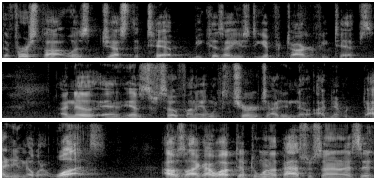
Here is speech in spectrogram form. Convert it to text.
the first thought was just the tip because I used to give photography tips. I know, and it was so funny. I went to church. I didn't know. I never. I didn't even know what it was. I was like, I walked up to one of the pastor's and I said,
